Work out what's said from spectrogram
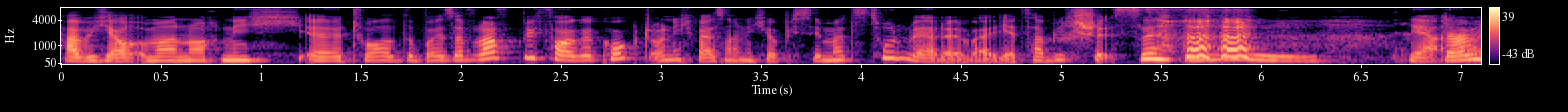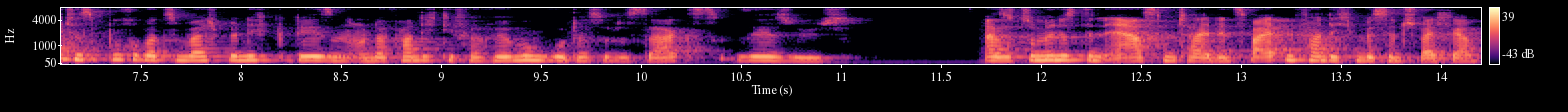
habe ich auch immer noch nicht äh, To All the Boys I've Loved Before geguckt und ich weiß auch nicht, ob ich es jemals tun werde, weil jetzt habe ich Schiss. Mhm. ja. Da habe ich das Buch aber zum Beispiel nicht gelesen und da fand ich die Verfilmung, gut, dass du das sagst, sehr süß. Also zumindest den ersten Teil. Den zweiten fand ich ein bisschen schwächer.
